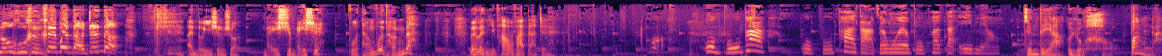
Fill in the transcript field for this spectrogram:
老虎很害怕打针的。”安东医生说：“没事，没事，不疼不疼的。”乐乐，你怕不怕打针？我我不怕，我不怕打针，我也不怕打疫苗。真的呀？哎呦，好棒啊！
